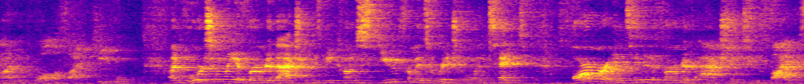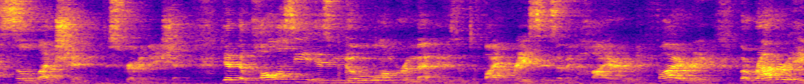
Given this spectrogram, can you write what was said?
unqualified people. Unfortunately, affirmative action has become skewed from its original intent. Farmer intended affirmative action to fight selection discrimination. Yet the policy is no longer a mechanism to fight racism in hiring and firing, but rather a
